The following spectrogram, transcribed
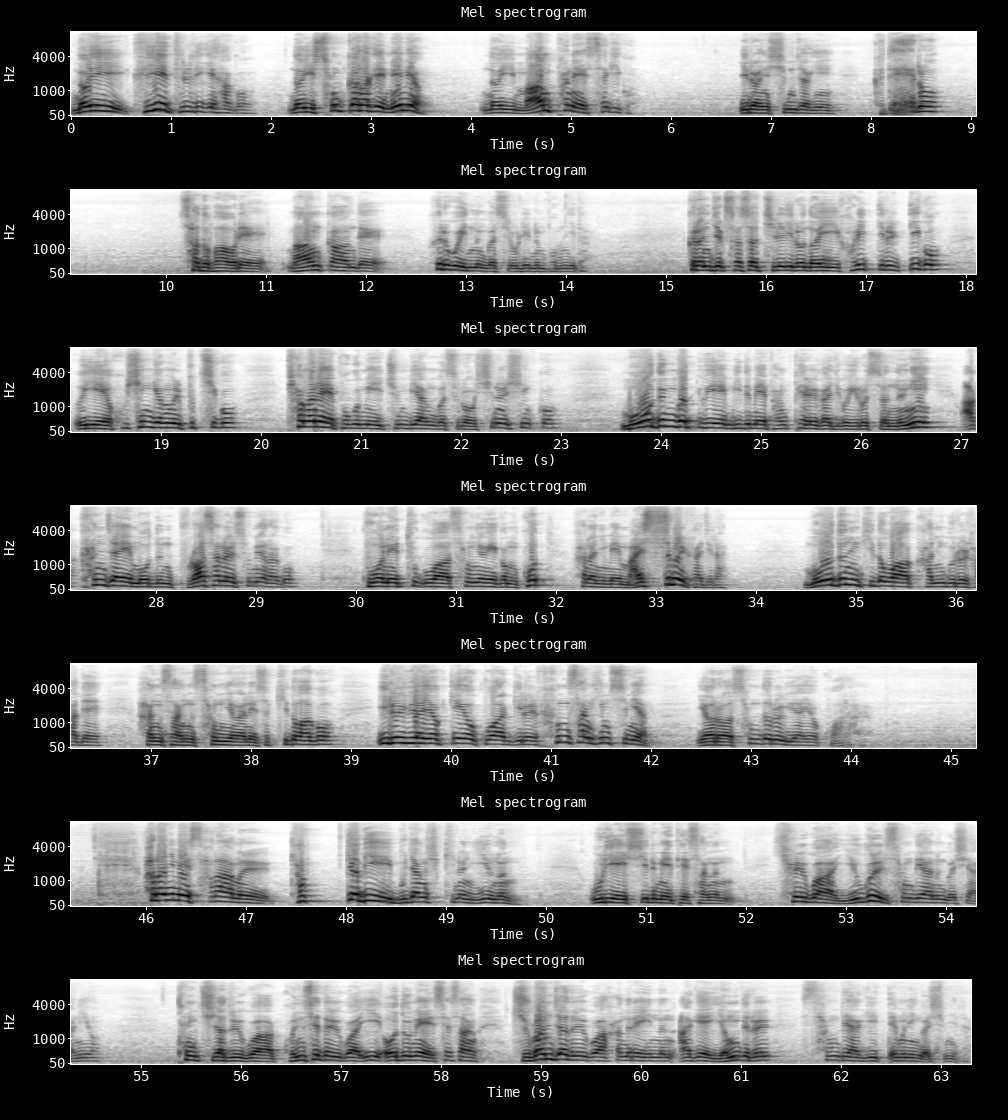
너희 귀에 들리게 하고 너희 손가락에 매며 너희 마음판에 새기고 이런 심정이 그대로 사도 바울의 마음 가운데 흐르고 있는 것을 우리는 봅니다. 그런즉 서서 진리로 너희 허리띠를 띠고 의의 호신경을 붙이고 평안의 복음이 준비한 것으로 신을 신고 모든 것 위에 믿음의 방패를 가지고 이로써 능히 악한 자의 모든 불화살을 소멸하고 구원의 투구와 성령의 검 곧 하나님의 말씀을 가지라. 모든 기도와 간구를 하되 항상 성령 안에서 기도하고 이를 위하여 깨어 구하기를 항상 힘쓰며 여러 성도를 위하여 구하라. 하나님의 사람을 겹겹이 무장시키는 이유는 우리의 씨름의 대상은 혈과 육을 상대하는 것이 아니요 통치자들과 권세들과 이 어둠의 세상 주관자들과 하늘에 있는 악의 영들을 상대하기 때문인 것입니다.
